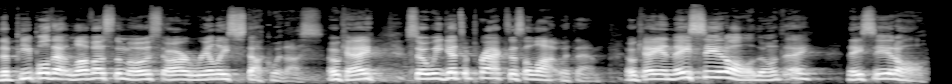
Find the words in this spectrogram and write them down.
the people that love us the most are really stuck with us, okay? So we get to practice a lot with them, okay? And they see it all, don't they? They see it all.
